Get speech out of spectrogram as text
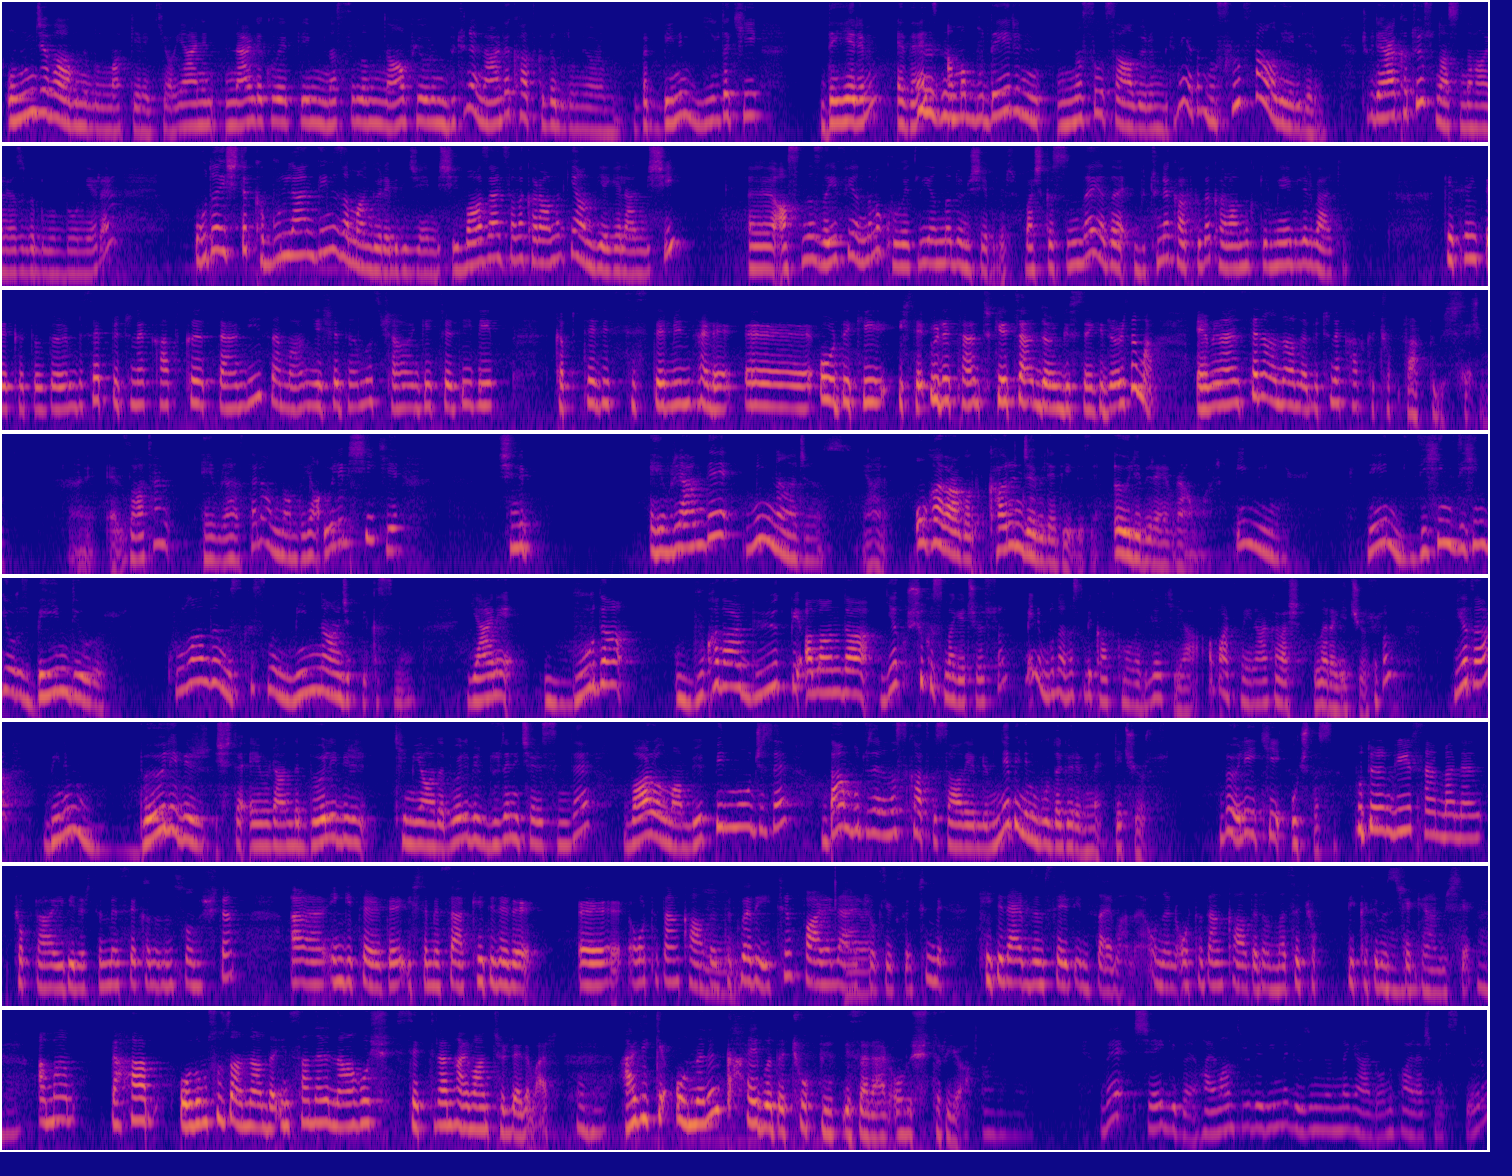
Onun cevabını bulmak gerekiyor. Yani nerede kuvvetliyim, nasılım, ne yapıyorum, bütüne nerede katkıda bulunuyorum? Benim buradaki değerim evet ama bu değerin nasıl sağlıyorum bütüne ya da nasıl sağlayabilirim? Çünkü değer katıyorsun aslında hali hazırda bulunduğun yere. O da işte kabullendiğin zaman görebileceğin bir şey. Bazen sana karanlık yan diye gelen bir şey aslında zayıf yanına ama kuvvetli yanına dönüşebilir. Başkasında ya da bütüne katkıda karanlık durmayabilir belki. Kesinlikle katılıyorum. Biz hep bütüne katkı dendiği zaman yaşadığımız çağın getirdiği bir kapitalist sistemin hani e, oradaki işte üreten tüketen döngüsüne giriyoruz ama evrensel anlamda bütüne katkı çok farklı bir şey. Çok. Yani e, zaten evrensel anlamda ya öyle bir şey ki şimdi evrende minnacığız. Yani o kadar karınca bile değiliz yani. Öyle bir evren var. Bilmiyoruz. Ne bileyim zihin zihin diyoruz, beyin diyoruz. Kullandığımız kısmı minnacık bir kısmı. Yani burada bu kadar büyük bir alanda ya şu kısma geçiyorsun. Benim buna nasıl bir katkım olabilir ki ya? Abartmayın arkadaşlara geçiyorsun. Ya da benim böyle bir işte evrende, böyle bir kimyada, böyle bir düzen içerisinde var olmam büyük bir mucize. Ben bu düzene nasıl katkı sağlayabilirim? Ne benim burada görevime geçiyoruz? Böyle iki uçtasın. Bu döngüyü sen benden çok daha iyi bilirsin meslek alanın sonuçta. Ee, İngiltere'de işte mesela kedileri e, ortadan kaldırdıkları için fareler Hmm. Evet. çok yüksek. Şimdi kediler bizim sevdiğimiz hayvanlar. Onların ortadan kaldırılması çok dikkatimizi çeken bir şey. Ama daha olumsuz anlamda insanlara nahoş hissettiren hayvan türleri var. Halbuki onların kaybı da çok büyük bir zarar oluşturuyor. Aynen öyle. Ve şey gibi hayvan türü dediğinde gözümün önüne geldi. Onu paylaşmak istiyorum.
